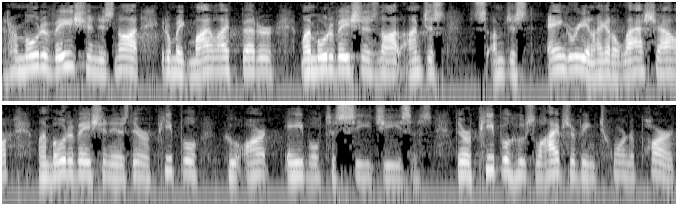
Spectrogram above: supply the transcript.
And our motivation is not it'll make my life better. My motivation is not I'm just I'm just angry and I got to lash out. My motivation is there are people who aren't able to see Jesus. There are people whose lives are being torn apart.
